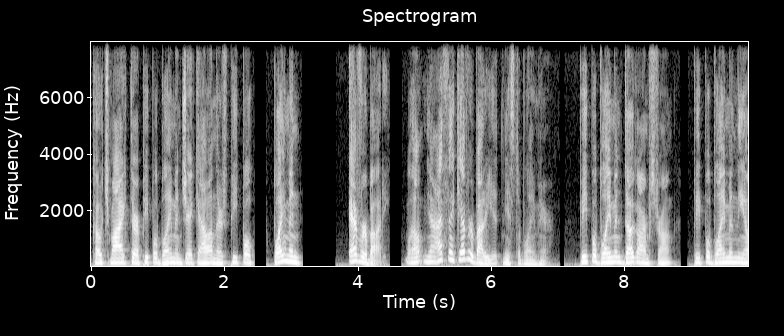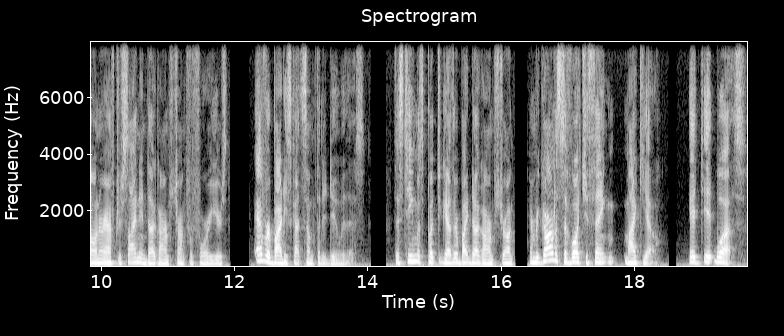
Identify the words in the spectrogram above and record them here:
Coach Mike. There are people blaming Jake Allen. There's people blaming everybody. Well, know, I think everybody needs to blame here. People blaming Doug Armstrong. People blaming the owner after signing Doug Armstrong for four years. Everybody's got something to do with this. This team was put together by Doug Armstrong. And regardless of what you think, Mike Yeo, it, it was.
